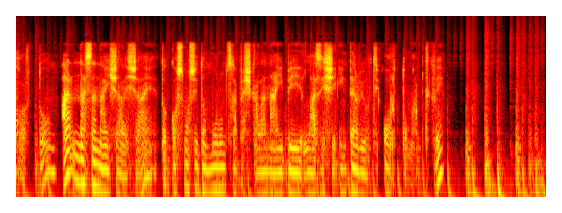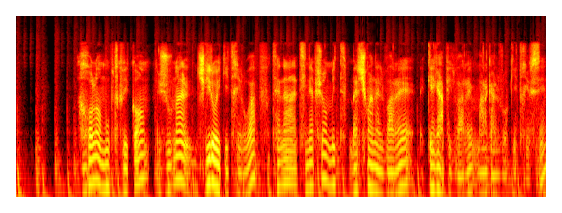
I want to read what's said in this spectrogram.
ქორტო არ ნასანაი შალიშაი დო კოსმოსი დო მურუნცხეპე შკალა ნაიბი ლაზიში ინტერვიუთი ორტუ მაპთქვი ხოლო მუფთქვიკო ჟურნალ ჯგირო იკითხი როაფ თენა თინებშო მით მერჩვანელ ვარე გეგაფილ ვარე მარგალ რო კითხირსინ.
